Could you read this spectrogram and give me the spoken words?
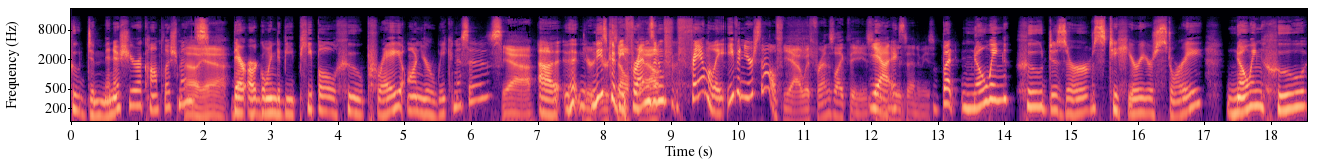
who diminish your accomplishments. oh yeah There are going to be people who prey on your weaknesses. yeah Uh, Your- these could be friends and f- family, even yourself. yeah with friends like these Yeah, ex- enemies But knowing who deserves to hear your story, knowing who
